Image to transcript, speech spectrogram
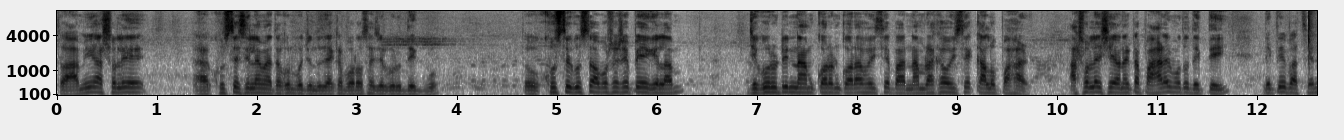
তো আমি আসলে খুঁজতেছিলাম এতক্ষণ পর্যন্ত যে একটা বড় সাইজের গরু দেখব। তো খুঁজতে খুঁজতে অবশেষে পেয়ে গেলাম যে গরুটির নামকরণ করা হয়েছে বা নাম রাখা হয়েছে কালো পাহাড়। আসলে সে অনেকটা পাহাড়ের মতো দেখতেই দেখতেই পাচ্ছেন।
